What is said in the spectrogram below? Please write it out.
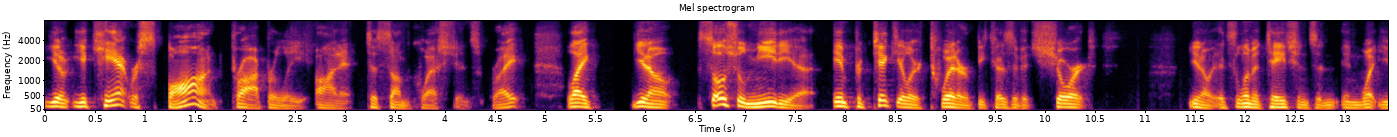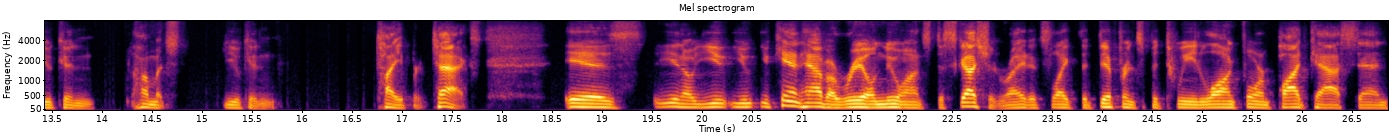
you know you can't respond properly on it to some questions right? Like you know social media in particular twitter because of its short you know its limitations in in what you can how much you can type or text is you know you you you can't have a real nuanced discussion right? It's like the difference between long form podcasts and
